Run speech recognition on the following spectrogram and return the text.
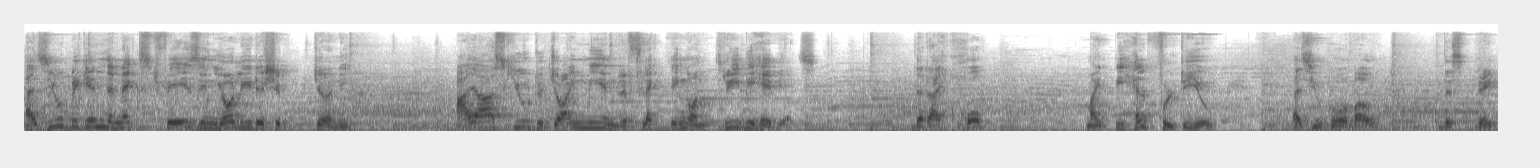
As you begin the next phase in your leadership journey, I ask you to join me in reflecting on three behaviors that I hope might be helpful to you as you go about this great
